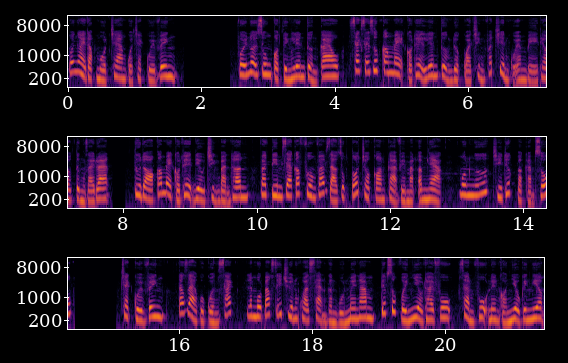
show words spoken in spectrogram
mỗi ngày đọc một trang của Trạch Quế Vinh. Với nội dung có tính liên tưởng cao, sách sẽ giúp các mẹ có thể liên tưởng được quá trình phát triển của em bé theo từng giai đoạn. Từ đó các mẹ có thể điều chỉnh bản thân và tìm ra các phương pháp giáo dục tốt cho con cả về mặt âm nhạc, ngôn ngữ, trí thức và cảm xúc. Trạch Quế Vinh, tác giả của cuốn sách, là một bác sĩ chuyên khoa sản gần 40 năm, tiếp xúc với nhiều thai phụ, sản phụ nên có nhiều kinh nghiệm.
